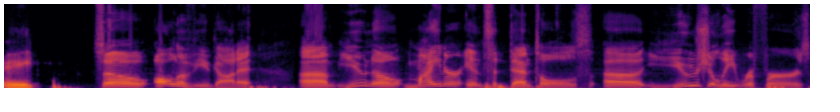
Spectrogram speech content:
Eight. So all of you got it. Um, you know, minor incidentals uh, usually refers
